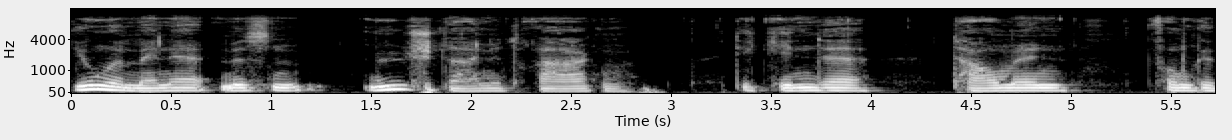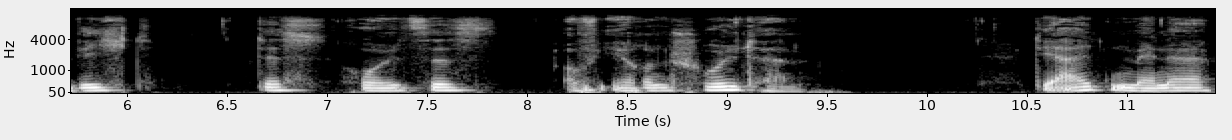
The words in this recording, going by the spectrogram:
Junge Männer müssen Mühlsteine tragen. Die Kinder taumeln vom Gewicht des Holzes auf ihren Schultern. Die alten Männer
